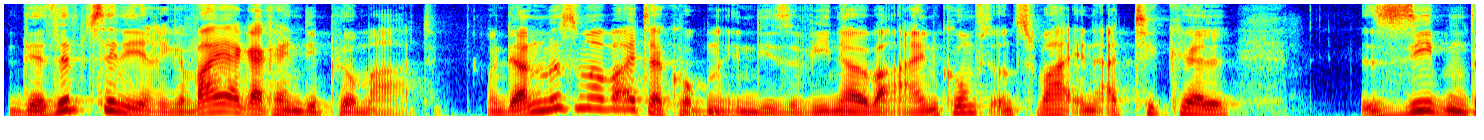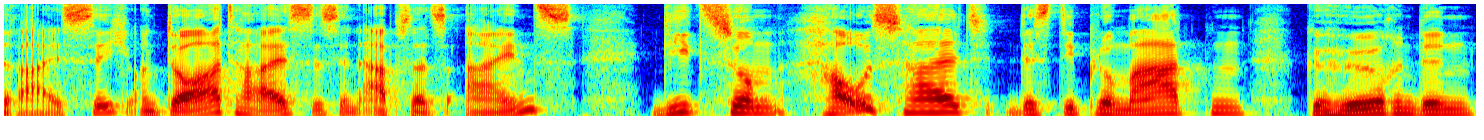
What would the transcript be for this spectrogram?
der 17-Jährige war ja gar kein Diplomat. Und dann müssen wir weiter gucken in diese Wiener Übereinkunft und zwar in Artikel 37 und dort heißt es in Absatz 1, die zum Haushalt des Diplomaten gehörenden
